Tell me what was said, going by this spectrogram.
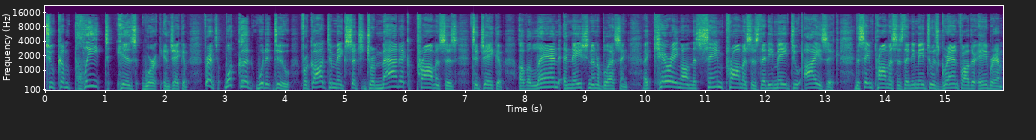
to complete his work in Jacob. Friends, what good would it do for God to make such dramatic promises to Jacob of a land, a nation, and a blessing, uh, carrying on the same promises that he made to Isaac, the same promises that he made to his grandfather Abraham?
